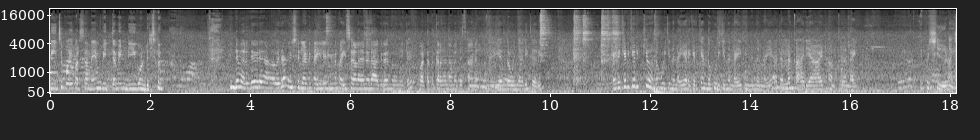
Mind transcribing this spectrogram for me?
ബീച്ചിൽ പോയി കുറച്ച് സമയം വിറ്റമിൻ ഡി കൊണ്ടിച്ചു പിന്നെ വെറുതെ ഒരു ഒരാവശ്യമില്ലാണ്ട് കയ്യിലിരിക്കുന്ന പൈസ ആഗ്രഹം തോന്നിയിട്ട് വട്ടത്ത് കറങ്ങുന്ന മറ്റേ സാധനം യന്ത്രഊഞ്ഞാലി കയറി. ഇടയ്ക്കിടയ്ക്ക് ഇടയ്ക്ക് വെള്ളം കുടിക്കുന്നുണ്ടായി ഇടയ്ക്കിടയ്ക്ക് എന്തോ കുടിക്കുന്നുണ്ടായി തിന്നുന്നുണ്ടായി അതെല്ലാം കാര്യമായിട്ട് നടക്കുന്നുണ്ടായി. ഇപ്പം ക്ഷീണമായി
